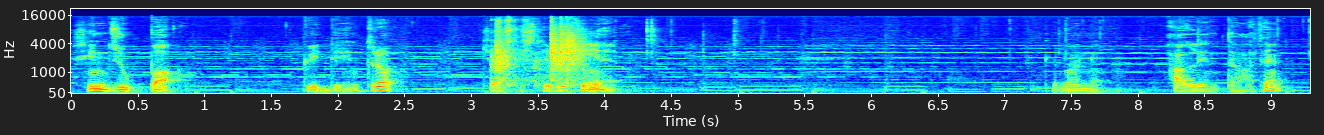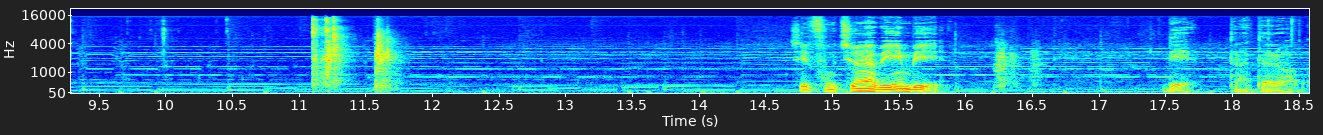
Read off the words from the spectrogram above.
si inzuppa qui dentro c'è queste vetine che vanno allentate. Se funziona bimbi de tanta roba.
